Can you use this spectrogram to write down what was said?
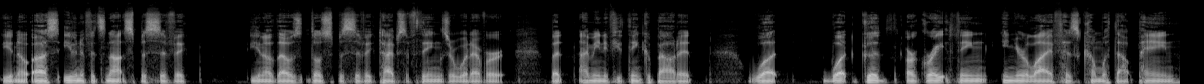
you know us even if it's not specific you know those those specific types of things or whatever. But I mean, if you think about it, what what good or great thing in your life has come without pain?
